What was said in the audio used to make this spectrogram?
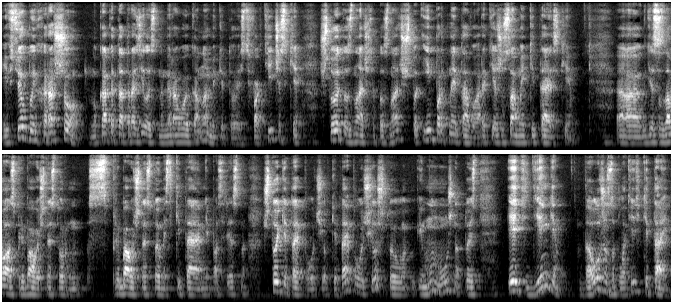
И все бы и хорошо, но как это отразилось на мировой экономике? То есть фактически, что это значит? Это значит, что импортные товары, те же самые китайские, где создавалась прибавочная, сторона, прибавочная стоимость Китая непосредственно. Что Китай получил? Китай получил, что ему нужно, то есть эти деньги должен заплатить Китай.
